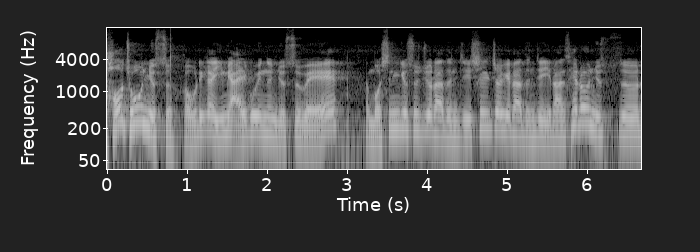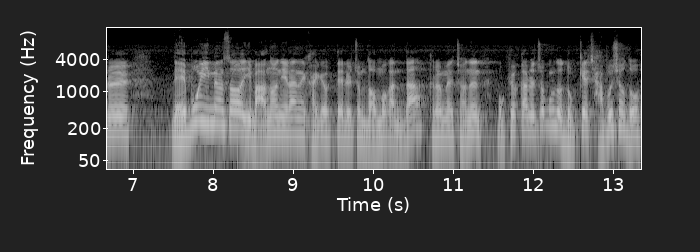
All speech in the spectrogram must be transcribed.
더 좋은 뉴스, 그러니까 우리가 이미 알고 있는 뉴스 외에 뭐 신규 수주라든지 실적이라든지 이러한 새로운 뉴스를 내보이면서 이 만 원이라는 가격대를 좀 넘어간다? 그러면 저는 목표가를 조금 더 높게 잡으셔도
